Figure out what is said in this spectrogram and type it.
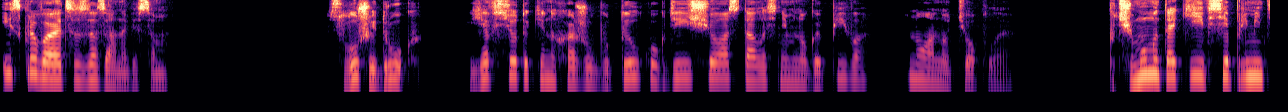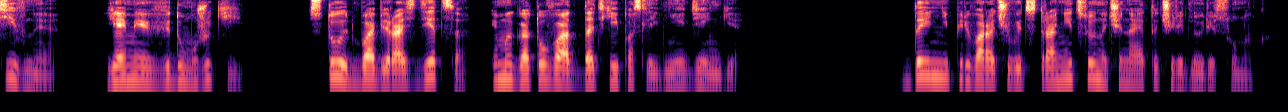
и скрывается за занавесом. Слушай, друг, я все-таки нахожу бутылку, где еще осталось немного пива но оно теплое. Почему мы такие все примитивные? Я имею в виду мужики. Стоит бабе раздеться, и мы готовы отдать ей последние деньги. Дэнни переворачивает страницу и начинает очередной рисунок.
